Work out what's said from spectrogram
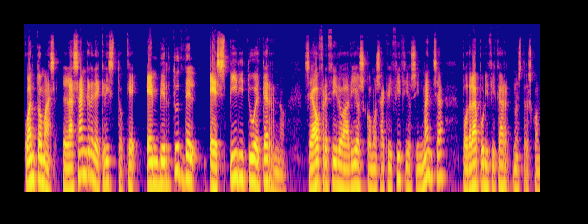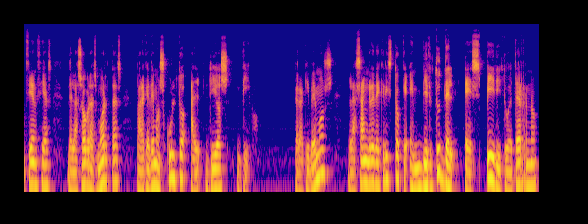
cuanto más la sangre de Cristo, que en virtud del Espíritu eterno se ha ofrecido a Dios como sacrificio sin mancha, podrá purificar nuestras conciencias de las obras muertas para que demos culto al Dios vivo. Pero aquí vemos la sangre de Cristo que en virtud del Espíritu eterno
